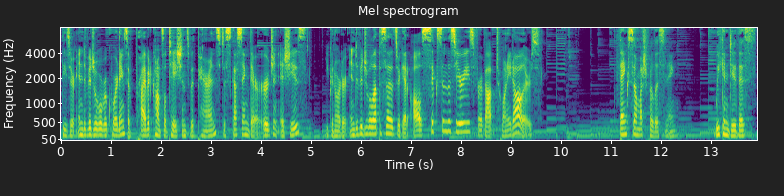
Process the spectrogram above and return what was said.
These are individual recordings of private consultations with parents discussing their urgent issues you can order individual episodes or get all six in the series for about $20. Thanks so much for listening. We can do this.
